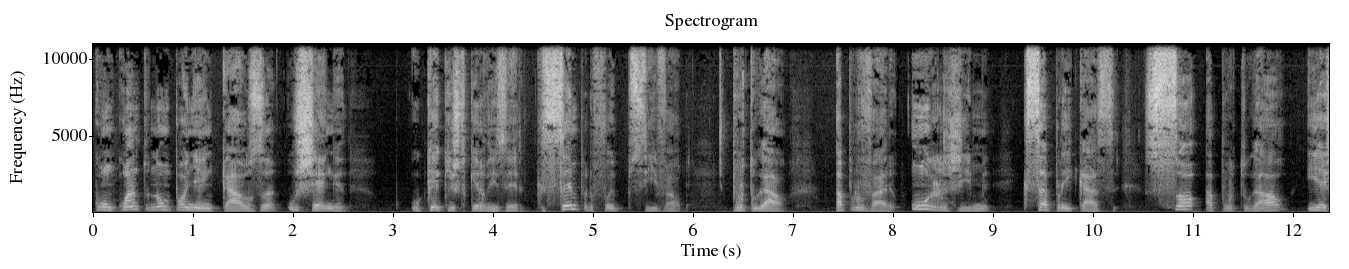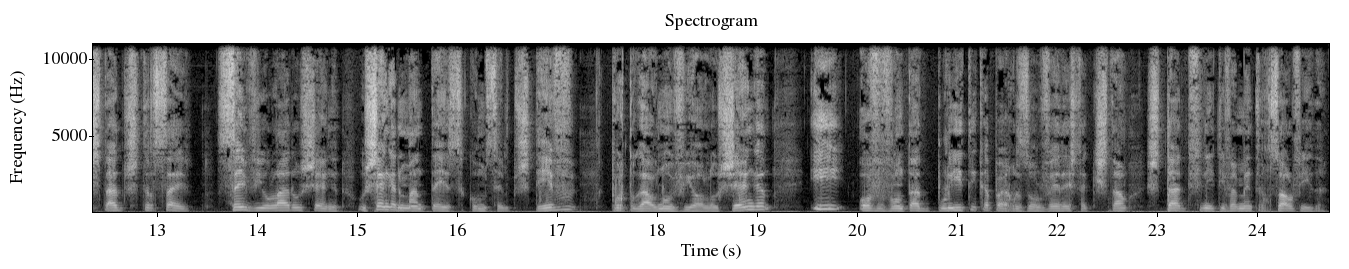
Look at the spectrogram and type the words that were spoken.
conquanto não ponha em causa o Schengen. O que é que isto quer dizer? Que sempre foi possível Portugal aprovar um regime que se aplicasse só a Portugal e a Estados terceiros, sem violar o Schengen. O Schengen mantém-se como sempre esteve, Portugal não viola o Schengen e houve vontade política para resolver esta questão, está definitivamente resolvida.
